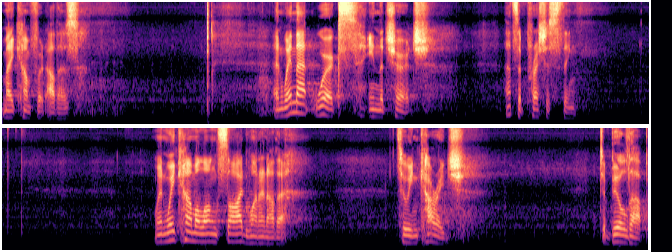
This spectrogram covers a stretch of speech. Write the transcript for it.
may comfort others. And when that works in the church, that's a precious thing. when we come alongside one another to encourage, to build up,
